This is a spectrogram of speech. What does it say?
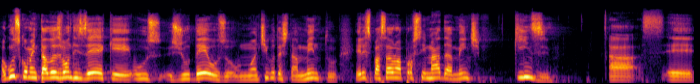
Alguns comentadores vão dizer que os judeus, no Antigo Testamento, eles passaram aproximadamente 15 a, é,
